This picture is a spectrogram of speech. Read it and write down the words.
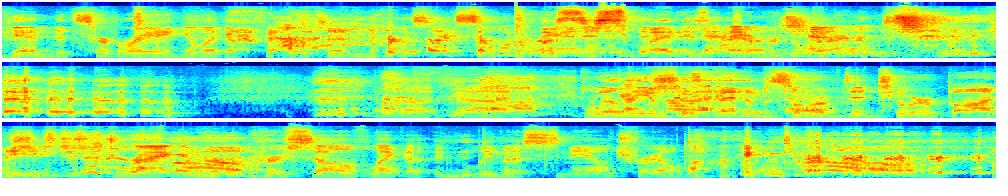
again. It's spraying like a fountain. Looks like someone ran pussy in sweat and is did the gallon everywhere. challenge. Oh god. Williams God, I has been hate absorbed into her body. She's just dragging Oh. her, herself like a, and leaving a snail trail behind oh. her. oh,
